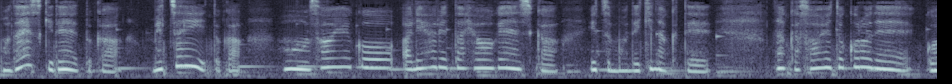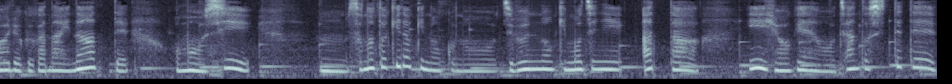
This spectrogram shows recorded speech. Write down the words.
もう大好きでとかめっちゃいいとかもうそういうこうありふれた表現しかいつもできなくてなんかそういうところで語彙力がないなって思うしうん、その時々のこの自分の気持ちに合ったいい表現をちゃんと知ってて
